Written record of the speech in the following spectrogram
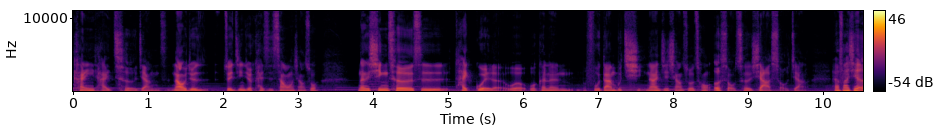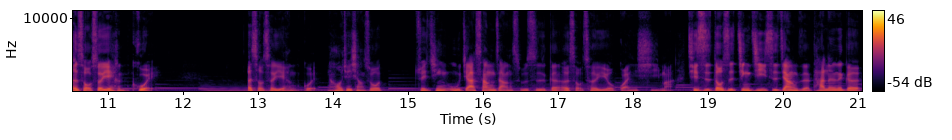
看一台车这样子。”那我就最近就开始上网想说，那个新车是太贵了，我我可能负担不起。那就想说从二手车下手这样，还发现二手车也很贵，二手车也很贵。然后我就想说，最近物价上涨是不是跟二手车也有关系嘛？其实都是经济是这样子的，它的那个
